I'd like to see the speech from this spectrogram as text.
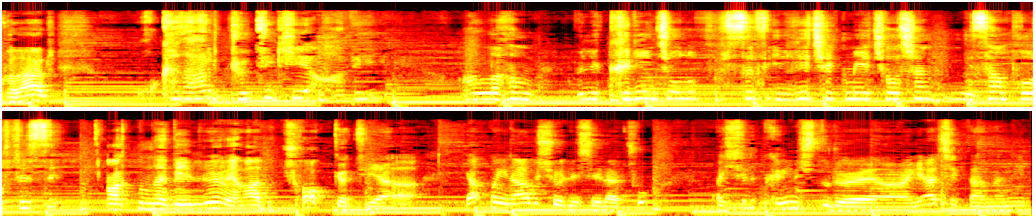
O kadar o kadar kötü ki abi. Allah'ım böyle cringe olup sırf ilgi çekmeye çalışan insan portresi aklımda beliriyor ya. Abi çok kötü ya. Yapmayın abi şöyle şeyler. Çok aşırı cringe duruyor ya. Gerçekten hani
